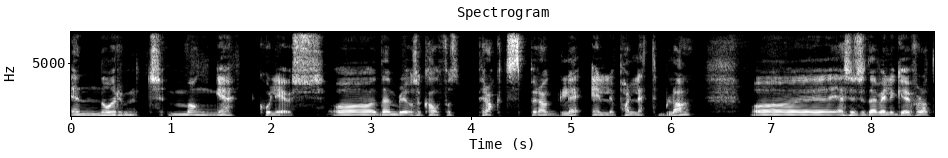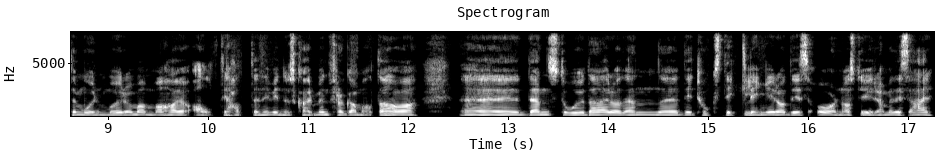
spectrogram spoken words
enormt mange koleus, og den blir også kalt for praktspragle eller palettblad. Og jeg syns det er veldig gøy, for at mormor og mamma har jo alltid hatt den i vinduskarmen fra gammelt av, og eh, den sto jo der, og den, eh, de tok stiklinger, og de ordna og styra med disse her.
